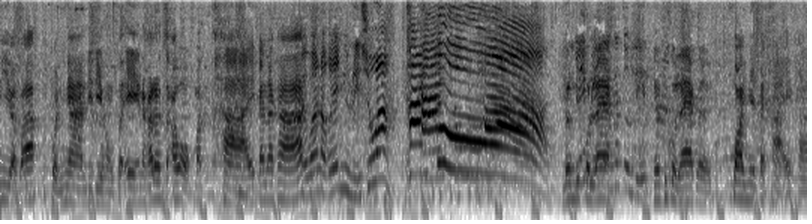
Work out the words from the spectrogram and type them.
มีแบบว่าผลงานดีๆของตัวเองนะคะ เราจะเอาออกมาขายกันนะคะ แต่ว่าเราก็ยังอยู่ในช่วงขายตัวเริ่มที่คนแรก รีบไปเซ็นกันสุดฤทธิ์เริ่มที่คนแรกเลยปอยเมียจะขายค่ะ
